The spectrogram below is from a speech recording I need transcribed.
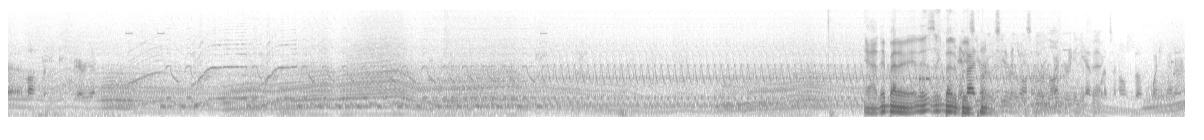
uh, Los Angeles area. Yeah, they better. This, this better be important. Zero zero is no longer in He has a effect. weapon also pointing at us.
